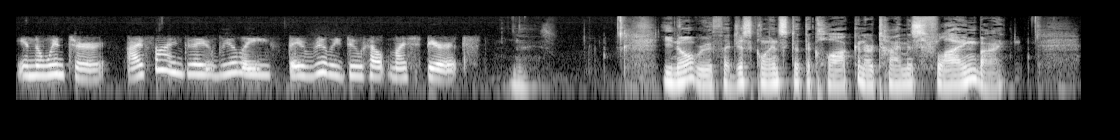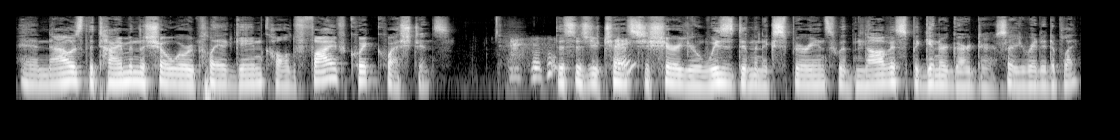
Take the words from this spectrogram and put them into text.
in the winter, I find they really they really do help my spirits. Nice. You know, Ruth, I just glanced at the clock and our time is flying by. And now is the time in the show where we play a game called Five Quick Questions. this is your chance okay. to share your wisdom and experience with novice beginner gardeners. Are you ready to play?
